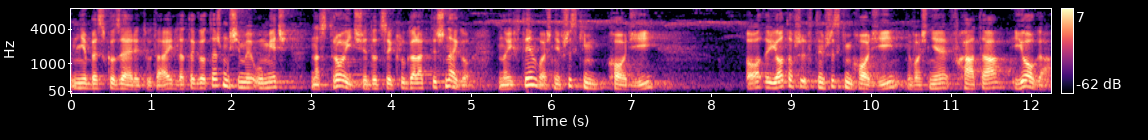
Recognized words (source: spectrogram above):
nie bez kozery tutaj, dlatego też musimy umieć nastroić się do cyklu galaktycznego. No i w tym właśnie wszystkim chodzi I o to w tym wszystkim chodzi właśnie w Hatha Yoga.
